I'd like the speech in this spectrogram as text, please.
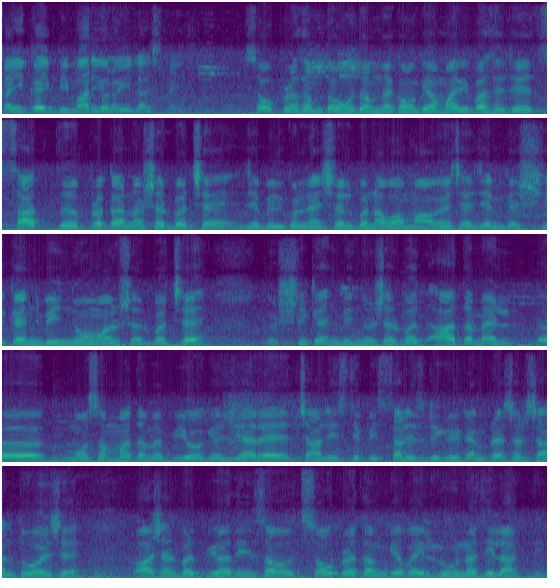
કઈ કઈ બીમારીઓનો ઈલાજ થાય છે? સૌ પ્રથમ તો હું તમને કહું કે અમારી પાસે જે સાત પ્રકારના શરબત છે જે બિલકુલ નેચરલ બનાવવામાં આવે છે. જેમ કે શિકેન શિકંજબીજનું અમારું શરબત છે. તો શિકેન શિકંજબીજનું શરબત આ તમે મોસમમાં તમે પીઓ કે જ્યારે ચાલીસથી પિસ્તાલીસ ડિગ્રી ટેમ્પરેચર ચાલતું હોય છે તો આ શરબત પીવાથી સૌ સૌ પ્રથમ કે ભાઈ લૂ નથી લાગતી.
